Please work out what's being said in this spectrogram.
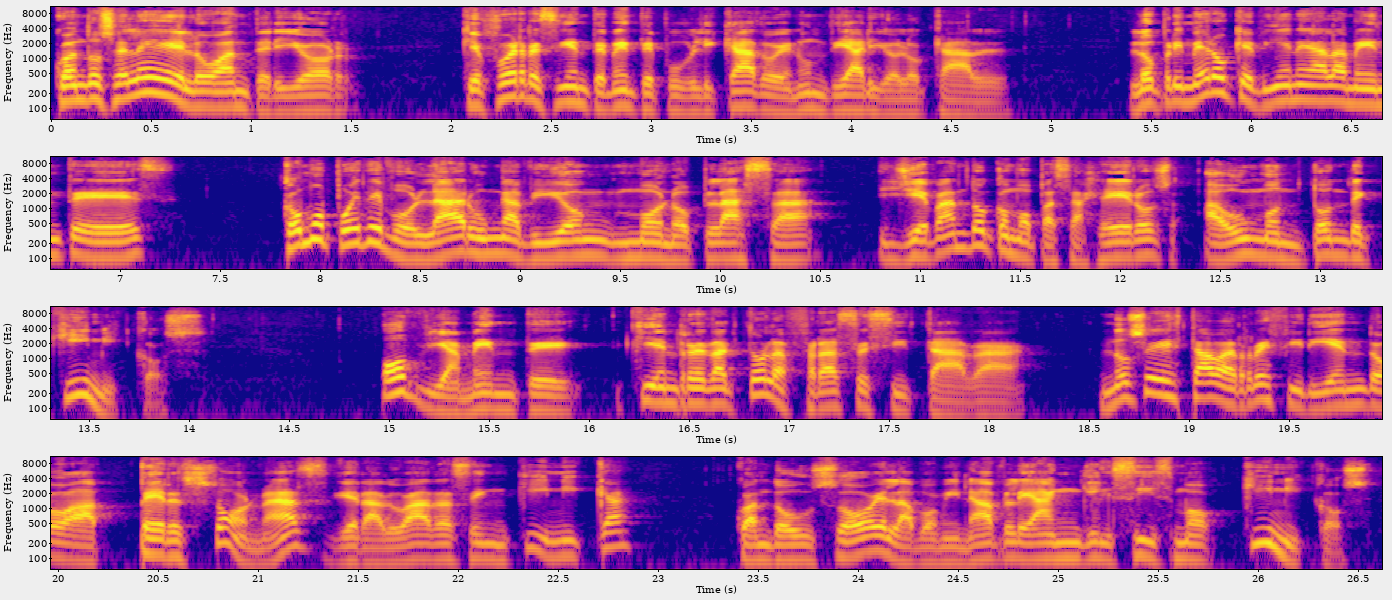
Cuando se lee lo anterior, que fue recientemente publicado en un diario local, lo primero que viene a la mente es ¿cómo puede volar un avión monoplaza llevando como pasajeros a un montón de químicos? Obviamente, quien redactó la frase citada no se estaba refiriendo a personas graduadas en química cuando usó el abominable anglicismo químicos,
